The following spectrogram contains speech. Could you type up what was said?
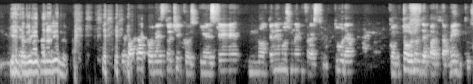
¿Y entonces qué están haciendo? ¿Qué pasa con esto, chicos? Y es que no tenemos una infraestructura con todos los departamentos.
